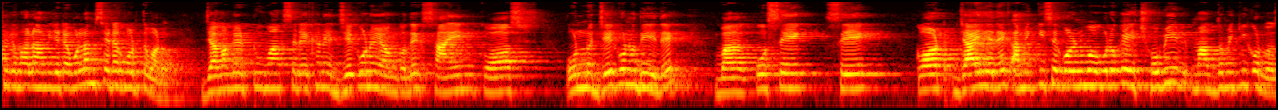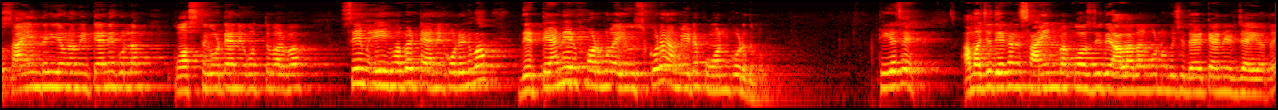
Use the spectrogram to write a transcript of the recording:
থেকে ভালো আমি যেটা বললাম, সেটা করতে পারো। যে আমাকে টু মার্কসের এখানে যে কোনো অঙ্ক দেখ, সাইন কস অন্য যে কোনো দিয়ে দেখ, বা কোসেক সেক কট যাই দিয়ে দেখ, আমি কিসে করে নেব ওগুলোকে? এই ছবির মাধ্যমে কি করব? সাইন থেকে যেমন আমি ট্যানে করলাম কস থেকেও ট্যানে করতে পারবা। সেম এইভাবে ট্যানে করে নেবা, দিয়ে ট্যানের ফর্মুলা ইউজ করে আমি এটা প্রমাণ করে দেবো। ঠিক আছে? আমার যদি এখানে সাইন বা কস যদি আলাদা কোনো কিছু দেয় ট্যানের জায়গাতে,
